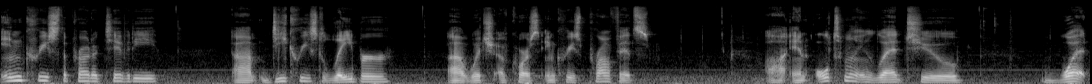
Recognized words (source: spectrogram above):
increased the productivity, um, decreased labor, uh, which of course increased profits, uh, and ultimately led to what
